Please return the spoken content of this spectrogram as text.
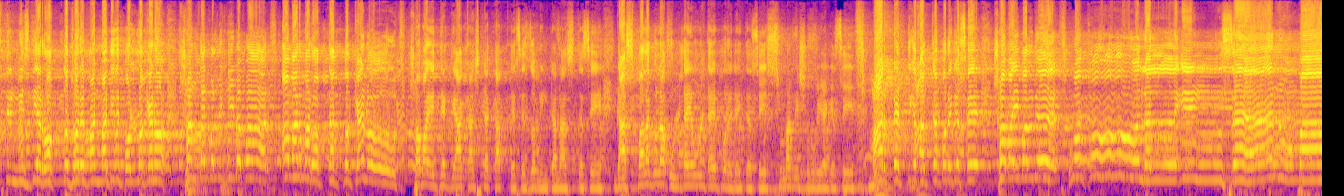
স্ত্রীর নিচ দিয়ে রক্ত ঝরে পান মাটিতে পড়ল কেন? সন্তান বলবে ব্যাপার আমার মা রক্তাক্ত কেন? সবাই দেখবে আকাশটা কাঁপতেছে, জমিনটা নাচতেছে, গাছপালাগুলা উল্টায় উল্টায় পড়ে যাইতেছে, সুনামি শুরু হয়ে গেছে, মার পেট থেকে বাচ্চা পড়ে গেছে। সবাই বলবে মালাহা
